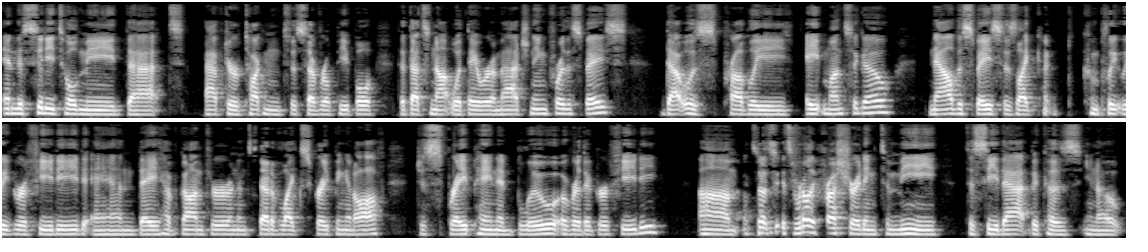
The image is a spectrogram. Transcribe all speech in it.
And the city told me that after talking to several people that that's not what they were imagining for the space. That was probably eight months ago. Now the space is like completely graffitied and they have gone through and instead of like scraping it off, just spray painted blue over the graffiti. Um, so it's, it's really frustrating to me to see that because, you know,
